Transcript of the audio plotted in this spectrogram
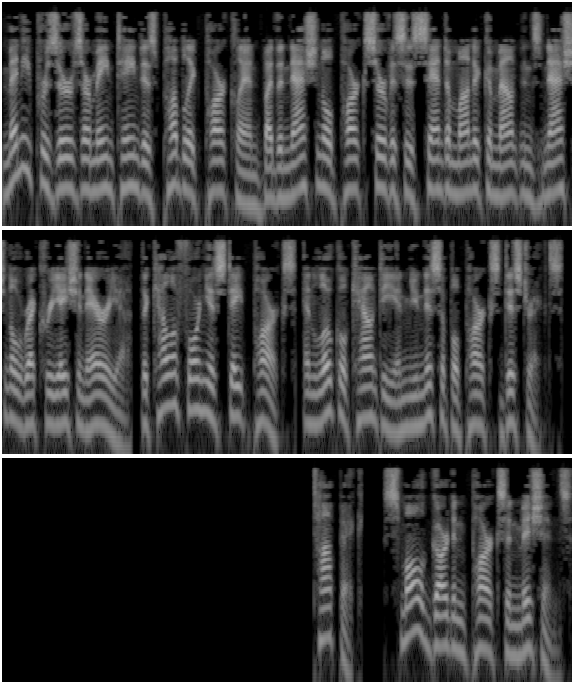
Many preserves are maintained as public parkland by the National Park Service's Santa Monica Mountains National Recreation Area, the California State Parks, and local county and municipal parks districts. Small garden parks and missions.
